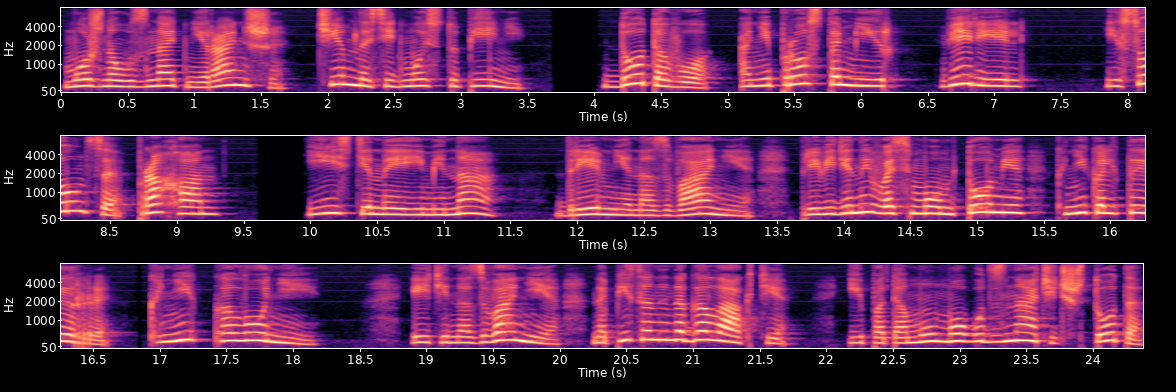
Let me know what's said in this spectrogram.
можно узнать не раньше, чем на седьмой ступени. До того они просто мир, Верель, и солнце – Прахан. Истинные имена, древние названия приведены в восьмом томе книг Альтерры, книг колонии. Эти названия написаны на галакте и потому могут значить что-то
